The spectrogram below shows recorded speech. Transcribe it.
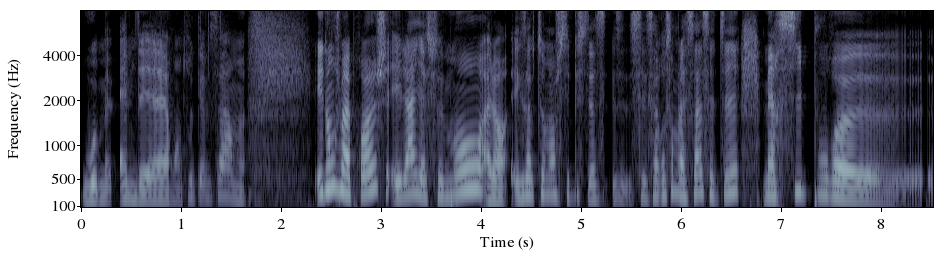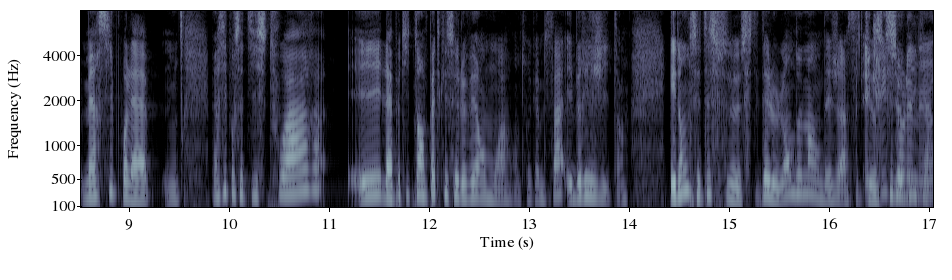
ou même MDR, ou un truc comme ça. Et donc, je m'approche, et là, il y a ce mot, alors exactement, je sais plus, c'est- ça ressemble à ça, c'était merci pour, euh, merci pour la, merci pour cette histoire et la petite tempête qui s'est levée en moi, un truc comme ça, et Brigitte. hein. Et donc, c'était ce- c'était le lendemain déjà. C'était Écrit sur le hein.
